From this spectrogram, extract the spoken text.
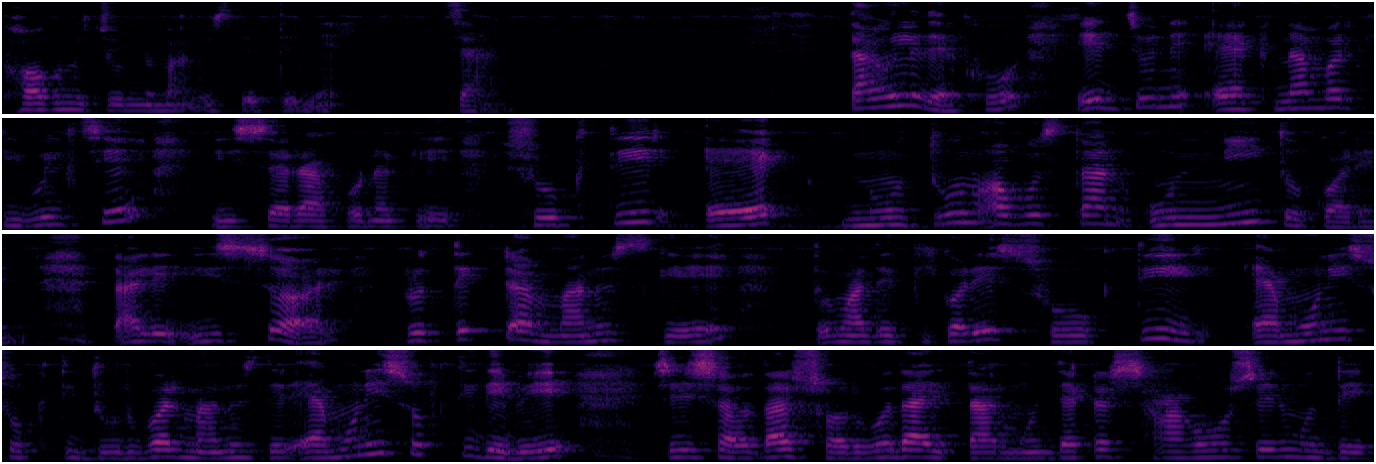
ভগ্নচূর্ণ মানুষদের টেনে চান। তাহলে দেখো, এর জন্য এক নাম্বার কি বলছে? ঈশ্বর আপনাকে শক্তির এক নতুন অবস্থান উন্নীত করেন। তাহলে ঈশ্বর প্রত্যেকটা মানুষকে তোমাদের কি করে? শক্তির, এমনই শক্তি, দুর্বল মানুষদের এমনই শক্তি দেবে সে সদা সর্বদাই তার মধ্যে একটা সাহসের মধ্যে,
